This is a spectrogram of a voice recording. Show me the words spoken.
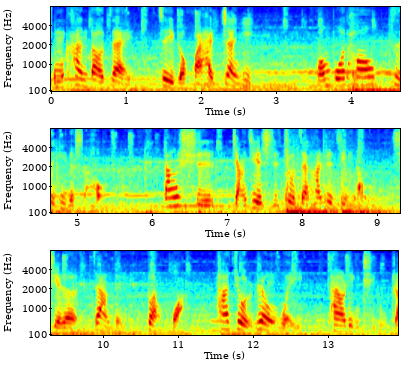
我们看到，在这个淮海战役，黄伯韬自缢的时候，当时蒋介石就在他日记里头写了这样的一段话，他就认为。他要另起炉灶，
